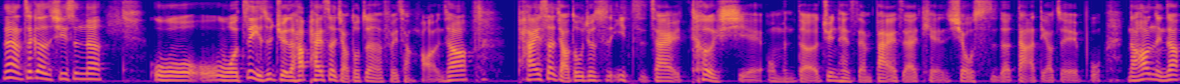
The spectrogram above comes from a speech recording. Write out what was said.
那这个其实呢，我我自己是觉得他拍摄角度真的非常好，你知道。拍摄角度就是一直在特写我们的君田神拜在舔修斯的大调这一部，然后你知道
